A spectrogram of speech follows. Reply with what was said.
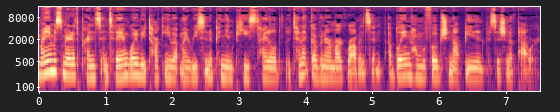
My name is Meredith Prince, and today I'm going to be talking about my recent opinion piece titled Lieutenant Governor Mark Robinson A Blatant Homophobe Should Not Be in a Position of Power.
